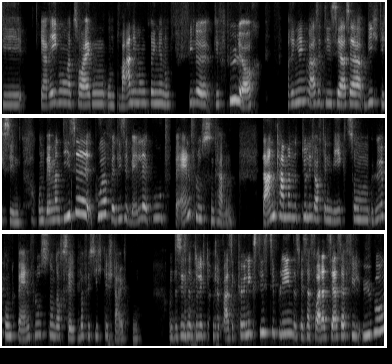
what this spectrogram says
die Erregung erzeugen und Wahrnehmung bringen und viele Gefühle auch bringen, quasi, die sehr, sehr wichtig sind. Und wenn man diese Kurve, diese Welle gut beeinflussen kann, dann kann man natürlich auch den Weg zum Höhepunkt beeinflussen und auch selber für sich gestalten. Und das ist mhm. natürlich dann schon quasi Königsdisziplin. Das erfordert sehr, sehr viel Übung.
